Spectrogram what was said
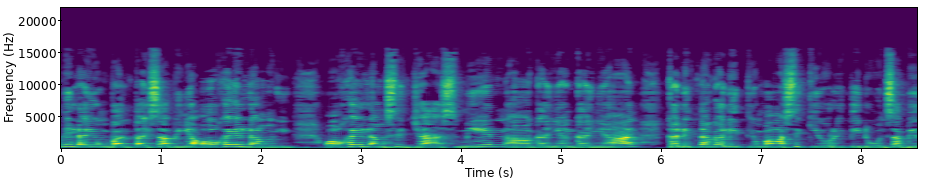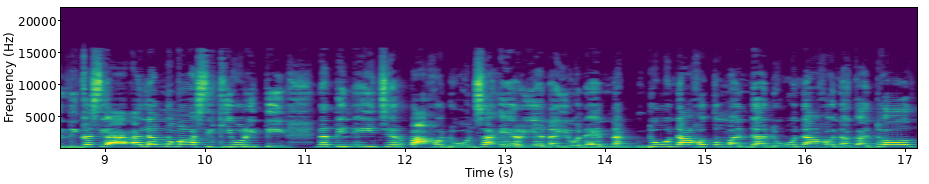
nila yung bantay, sabi niya, okay lang, okay lang si Jasmine, uh, ganyan-ganyan. Galit na galit yung mga security doon sa building. Kasi uh, alam ng mga security na teenager pa ako doon sa area na yun. And nag, doon na ako tumanda, doon na ako nag-adult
